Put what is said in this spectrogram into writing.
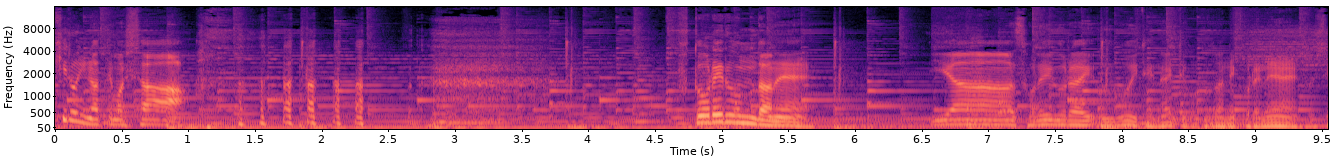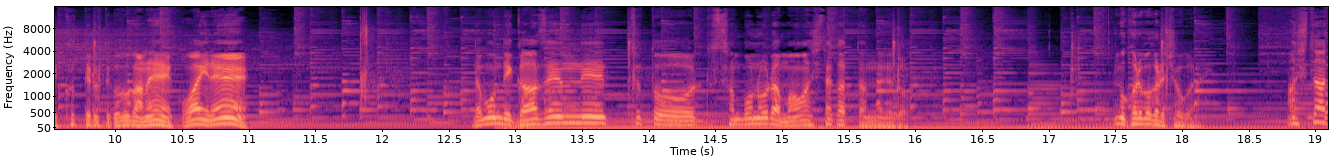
キロになってました。太れるんだね。いやーそれぐらい動いてないってことだねこれね。そして食ってるってことだね。怖いね。だもんでがぜんねちょっと3本の裏回したかったんだけど。もうこればかりしょうがない。明日ちょっ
